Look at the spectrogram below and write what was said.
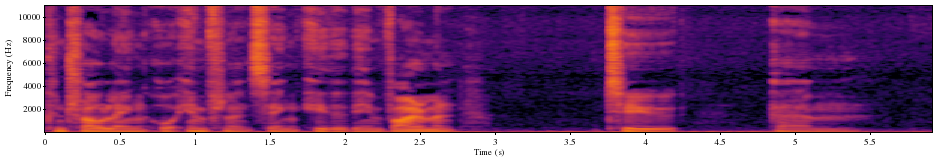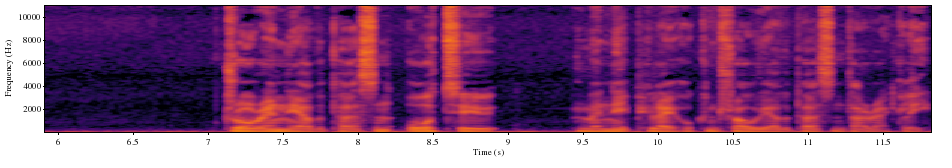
controlling or influencing either the environment to um, draw in the other person or to manipulate or control the other person directly.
